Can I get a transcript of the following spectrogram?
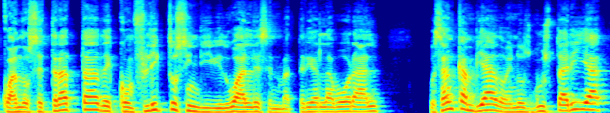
cuando se trata de conflictos individuales en materia laboral, pues han cambiado y nos gustaría,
